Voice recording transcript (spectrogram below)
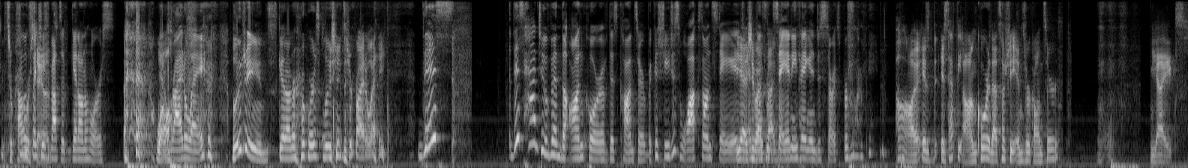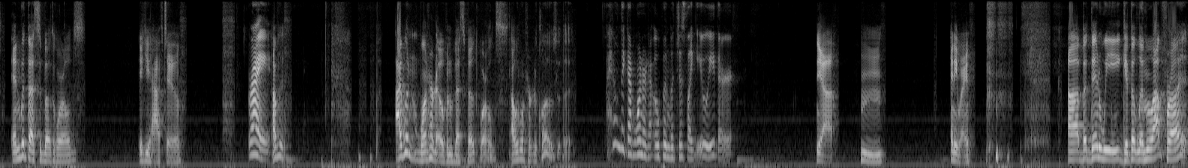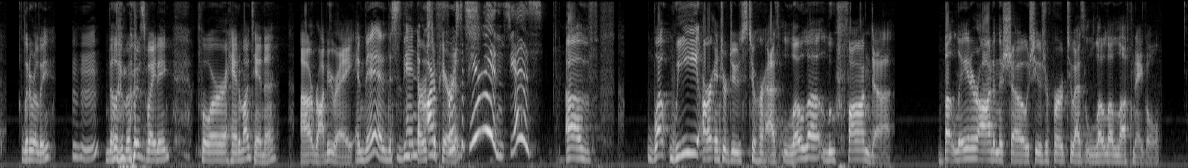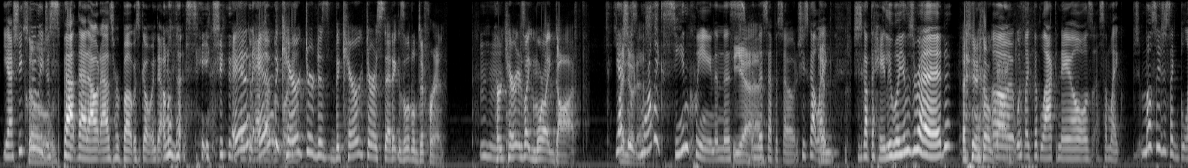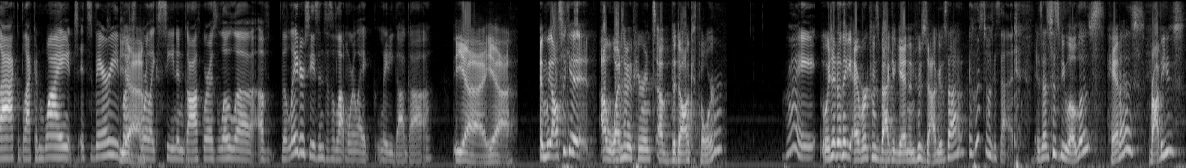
it's her She power looks like she's about to get on a horse well, ride away. blue jeans. Get on her horse, blue jeans, and ride away. this this had to have been the encore of this concert because she just walks on stage Yeah, and she doesn't say anything and just starts performing. Oh, is is that the encore? That's how she ends her concert. Yikes! And with best of both worlds, if you have to, right. I would. I wouldn't want her to open best of both worlds. I would want her to close with it. I don't think I'd want her to open with just like you either. Yeah. Hmm. Anyway. uh, but then we get the limo out front, literally. Mm-hmm. The limo is waiting for Hannah Montana, uh, Robbie Ray, and then this is the And first our appearance first appearance, yes. of what we are introduced to her as Lola Lufanda, but later on in the show she was referred to as Lola Luftnagle. Yeah, she clearly So- just spat that out as her butt was going down on that stage. She didn't think and and the character does the character aesthetic is a little different. Mm-hmm. Her character is like more like goth. Yeah, I she's noticed. more like scene queen in this Yeah. in this episode. She's got like she's got the Hayley Williams red oh uh, with like the black nails, some like mostly just like black, black and white. It's very much Yeah. more like scene and goth, whereas Lola of the later seasons is a lot more like Lady Gaga. yeah, yeah. And we also get a one-time appearance of the dog Thor, Right. which I don't think ever comes back again. And whose dog is that? Whose dog is that? Is that supposed to be Lola's? Hannah's? Robbie's?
